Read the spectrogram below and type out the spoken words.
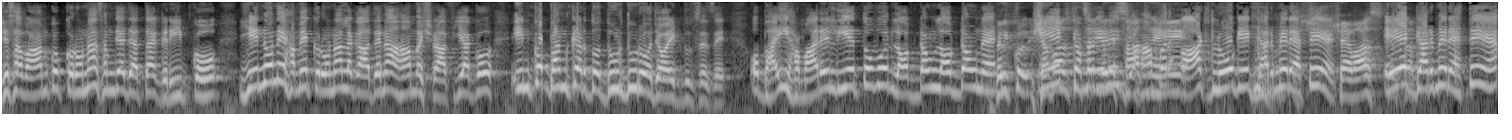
जिस आवाम को कोरोना समझा जाता है, गरीब को ये इन्होंने हमें कोरोना लगा देना हम अशराफिया को इनको बंद कर दो दूर दूर हो जाओ एक दूसरे से। ओ भाई हमारे लिए तो वो लॉकडाउन लॉकडाउन है। बिल्कुल एक कमरे में जहाँ पर आठ लोग एक घर में रहते हैं एक घर में रहते हैं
